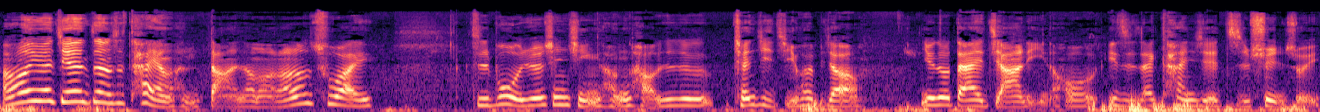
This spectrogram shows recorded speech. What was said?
然后因为今天真的是太阳很大，你知道吗？然后出来直播，我觉得心情很好。就是前几集会比较，因为都待在家里，然后一直在看一些资讯，所以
